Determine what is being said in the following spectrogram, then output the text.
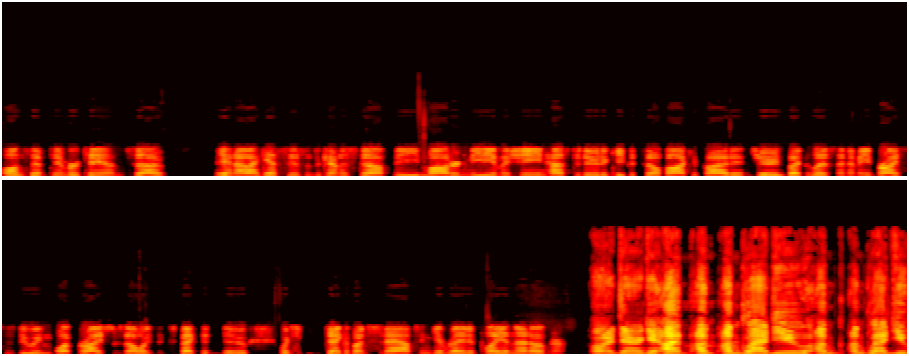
on September 10th. So, you know, I guess this is the kind of stuff the modern media machine has to do to keep itself occupied in June. But listen, I mean, Bryce is doing what Bryce was always expected to do, which take a bunch of snaps and get ready to play in that opener. All right, Darin. I'm I'm I'm glad you I'm I'm glad you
